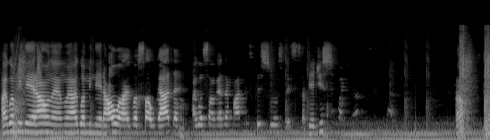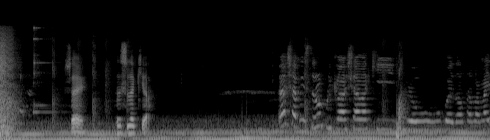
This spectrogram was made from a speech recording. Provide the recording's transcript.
Água mineral, né? Não é água mineral, é água salgada. Água salgada mata as pessoas, né? Você sabia disso? Ligado? Sei. Fazer isso daqui, ó. Eu achava estranho porque eu achava que o meu cordão tava mais.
